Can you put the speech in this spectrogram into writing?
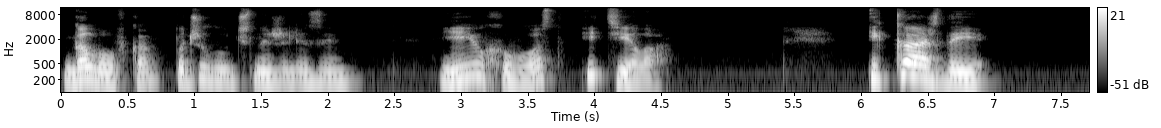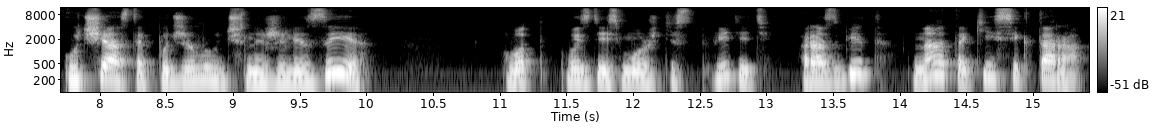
головка поджелудочной железы, ее хвост и тело. И каждый участок поджелудочной железы, вот вы здесь можете видеть, разбит на такие сектора.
